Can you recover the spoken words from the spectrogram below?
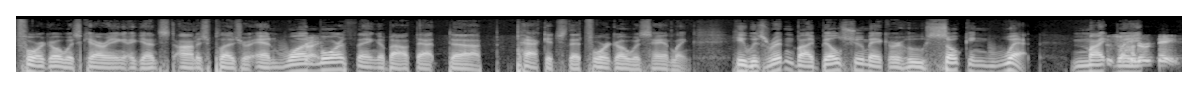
Forego was carrying against Honest Pleasure. And one Right. more thing about that uh, package that Forego was handling. He was ridden by Bill Shoemaker, who soaking wet might It's weigh 108.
